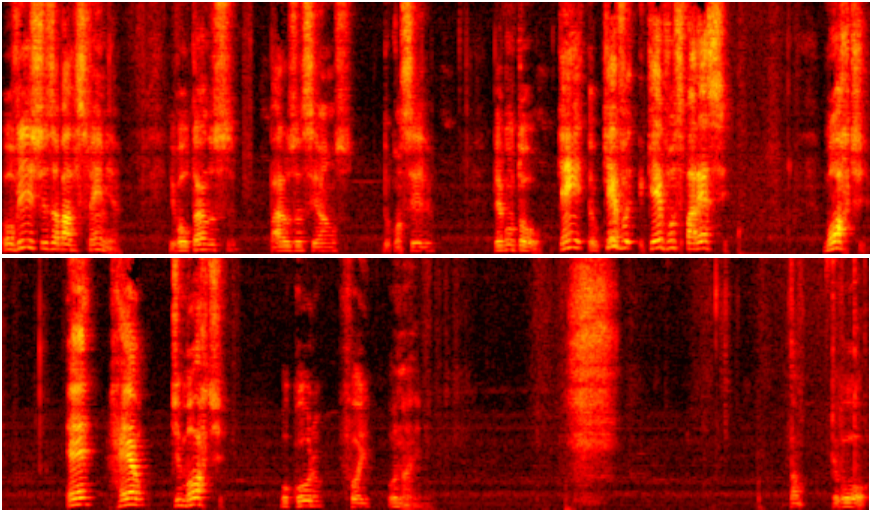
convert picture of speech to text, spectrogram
Ouvistes a blasfêmia? E voltando-se para os anciãos do conselho, perguntou: Quem, o que, que vos parece? Morte é réu de morte. O coro foi unânime. Então, eu vou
